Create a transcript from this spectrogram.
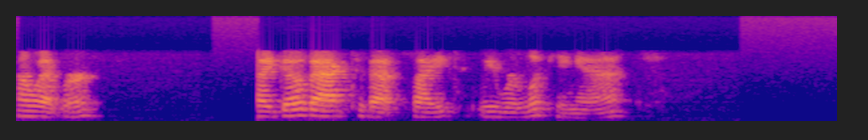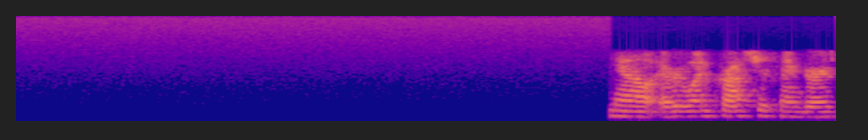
However, if I go back to that site we were looking at, Now, everyone cross your fingers.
